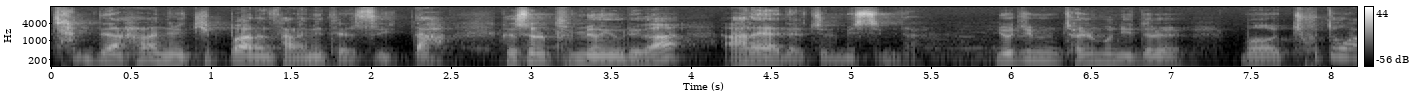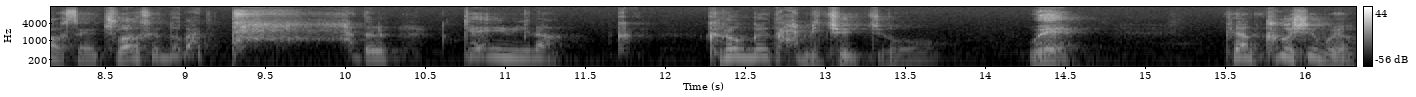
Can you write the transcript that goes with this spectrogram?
참된 하나님이 기뻐하는 사람이 될 수 있다. 그것을 분명히 우리가 알아야 될 줄 믿습니다. 요즘 젊은이들 뭐 초등학생, 중학생도 다들 게임이나 그, 런 거에 다 미쳐 있죠. 왜? 그냥 그것이 뭐야?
